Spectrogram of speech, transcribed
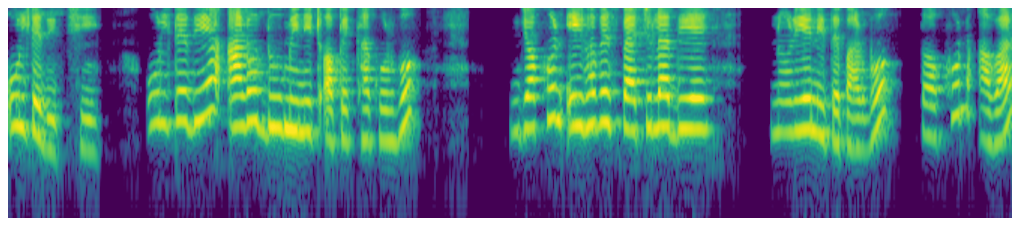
উল্টে দিচ্ছি। উল্টে দিয়ে আরও দু মিনিট অপেক্ষা করব। যখন এইভাবে স্প্যাচুলা দিয়ে নড়িয়ে নিতে পারব, তখন আবার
